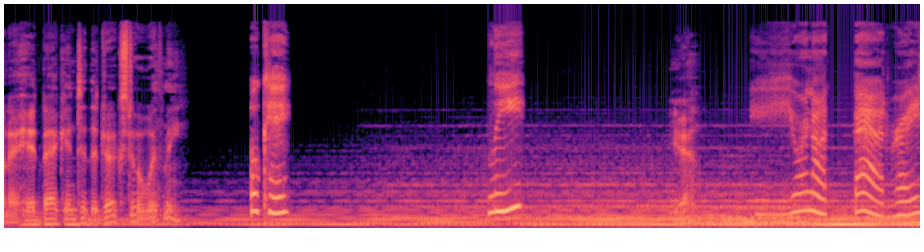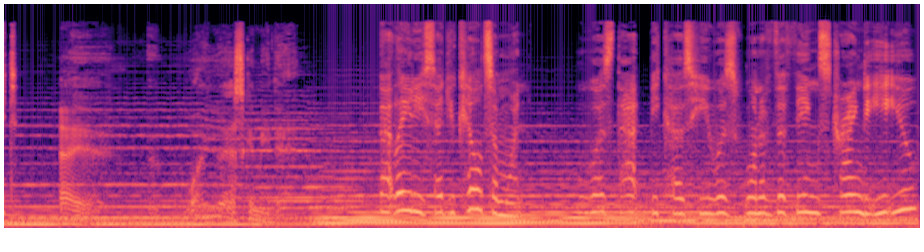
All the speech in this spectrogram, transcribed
Wanna head back into the drugstore with me? Okay. Lee, Yeah? you're not bad, right? I, uh, why are you asking me that? That lady said you killed someone. Was that because he was one of the things trying to eat you?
